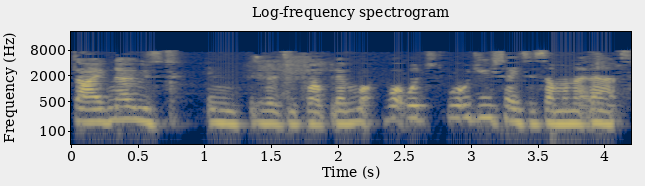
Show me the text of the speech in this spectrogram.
diagnosed infertility problem. What, what would what would you say to someone like that?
